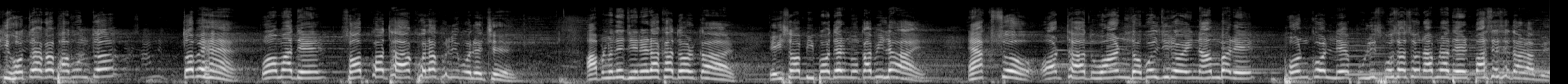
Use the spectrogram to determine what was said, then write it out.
কি হতো একবার ভাবুন তো? তবে হ্যাঁ ও আমাদের সব কথা খোলাখুলি বলেছে। আপনাদের জেনে রাখা দরকার, এইসব বিপদের মোকাবিলায় একশো অর্থাৎ ওয়ান ডবল জিরো এই নাম্বারে ফোন করলে পুলিশ প্রশাসন আপনাদের পাশে এসে দাঁড়াবে।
